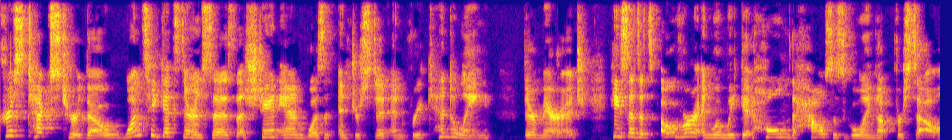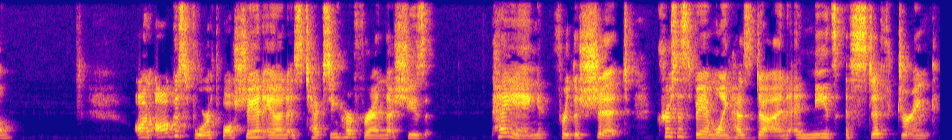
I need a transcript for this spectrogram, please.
Chris texts her, though, once he gets there and says that Shanann wasn't interested in rekindling their marriage. He says it's over, and when we get home, the house is going up for sale. On August 4th, while Shanann is texting her friend that she's paying for the shit Chris's family has done and needs a stiff drink,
